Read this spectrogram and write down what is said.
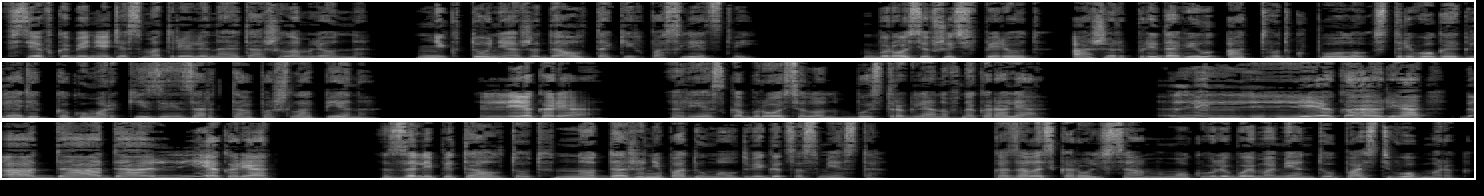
Все в кабинете смотрели на это ошеломленно. Никто не ожидал таких последствий. Бросившись вперед, Ашер придавил Аттвуд к полу, с тревогой глядя, как у маркизы изо рта пошла пена. «Лекаря!» — резко бросил он, быстро глянув на короля. «Лекаря! Да, да, да, лекаря!» Залепетал тот, но даже не подумал двигаться с места. Казалось, король сам мог в любой момент упасть в обморок.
